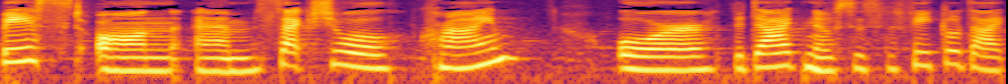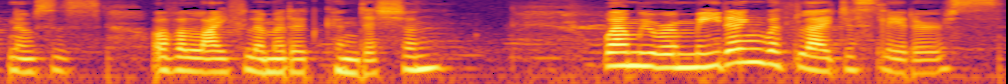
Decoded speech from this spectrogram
based on um, sexual crime or the diagnosis, the fetal diagnosis of a life limited condition when we were meeting with legislators,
